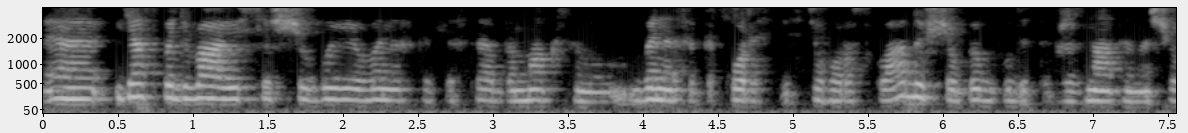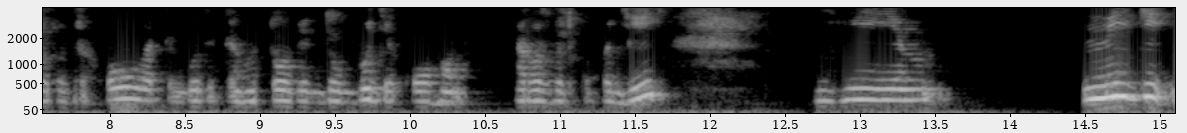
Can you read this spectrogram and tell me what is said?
Е, Я сподіваюся, що ви винесли для себе максимум, винесете користь з цього розкладу, що ви будете вже знати, на що розраховувати, будете готові до будь-якого розвитку подій. І не йдіть.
